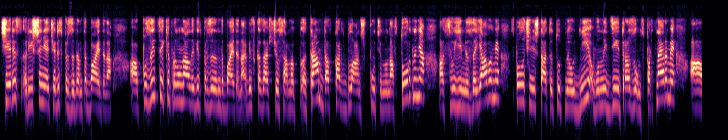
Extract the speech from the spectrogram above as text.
через рішення через президента Байдена. А позиції, які пролунали від президента Байдена, він сказав, що саме е, Трамп дав карт-бланш Путіну на вторгнення а своїми заявами. Сполучені Штати тут не одні, вони діють разом з партнерами. А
